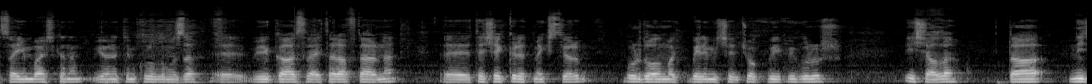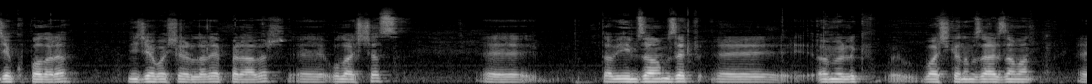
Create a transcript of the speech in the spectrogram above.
Sayın Başkanım, yönetim kurulumuza, e, Büyük Galatasaray taraftarına e, teşekkür etmek istiyorum. Burada olmak benim için çok büyük bir gurur. İnşallah daha nice kupalara, nice başarılara hep beraber e, ulaşacağız. E, tabii imzamız hep e, ömürlük. Başkanımız her zaman e,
